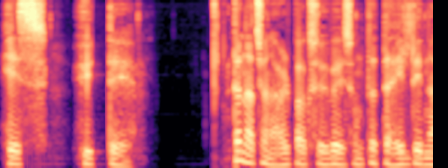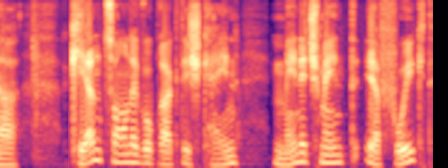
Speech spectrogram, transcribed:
Hesshütte. Der Nationalpark selber ist unterteilt in einer Kernzone, wo praktisch kein Management erfolgt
